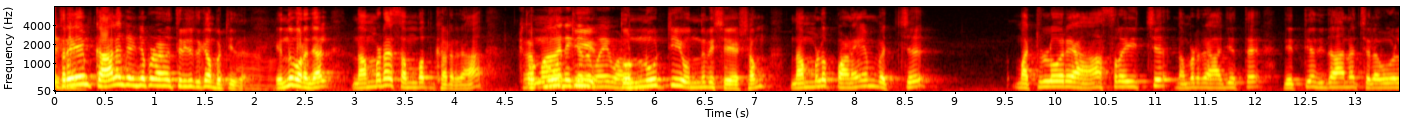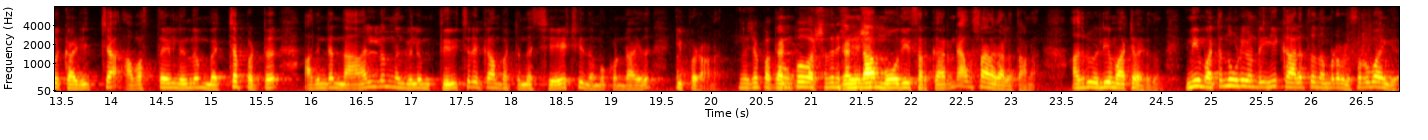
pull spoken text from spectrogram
ഇത്രയും കാലം കഴിഞ്ഞപ്പോഴാണ് തിരിച്ചെടുക്കാൻ പറ്റിയത്. എന്ന് പറഞ്ഞാൽ നമ്മുടെ സമ്പദ്ഘടന തൊണ്ണൂറ്റി- തൊണ്ണൂറ്റി ഒന്നിന് ശേഷം നമ്മൾ പണയം വെച്ച് മറ്റുള്ളവരെ ആശ്രയിച്ച് നമ്മുടെ രാജ്യത്തെ നിത്യനിദാന ചെലവുകൾ കഴിച്ച അവസ്ഥയിൽ നിന്നും മെച്ചപ്പെട്ട് അതിന്റെ നാലിലൊന്നെങ്കിലും തിരിച്ചെടുക്കാൻ പറ്റുന്ന ശേഷി നമുക്കുണ്ടായത് ഇപ്പോഴാണ്. വർഷത്തിന് രണ്ടാം മോദി സർക്കാരിന്റെ അവസാന കാലത്താണ്. അതൊരു വലിയ മാറ്റമായിരുന്നു. ഇനി മറ്റൊന്നും കൂടിയുണ്ട് ഈ കാലത്ത് നമ്മുടെ റിസർവ് ബാങ്ക്.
